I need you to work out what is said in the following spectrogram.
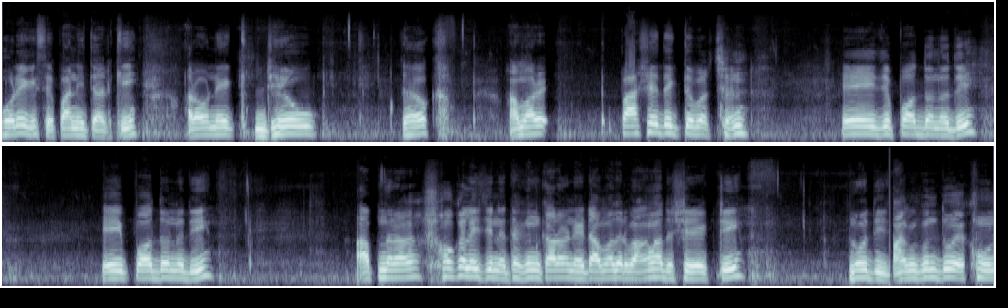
ভরে গেছে পানিতে আর কি, আর অনেক ঢেউ। যাই হোক, আমার পাশে দেখতে পাচ্ছেন এই যে পদ্মা নদী। এই পদ্মা নদী আপনারা সকালেই চিনে থাকেন, কারণ এটা আমাদের বাংলাদেশের একটি নদী। আমি কিন্তু এখন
